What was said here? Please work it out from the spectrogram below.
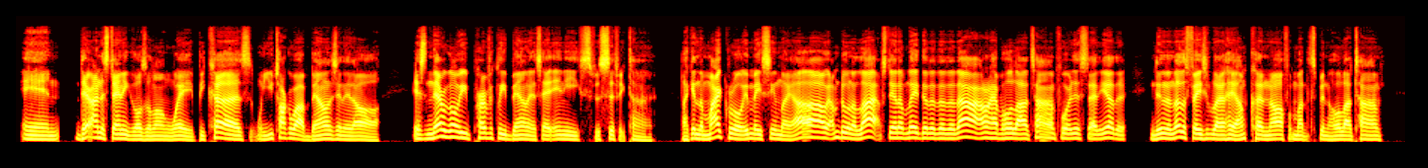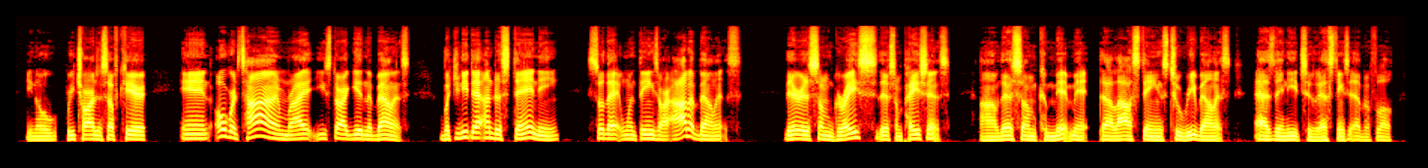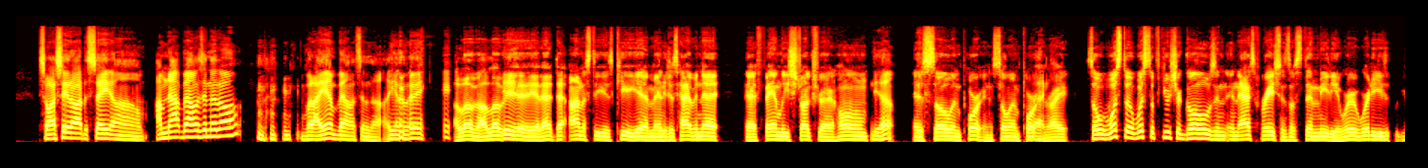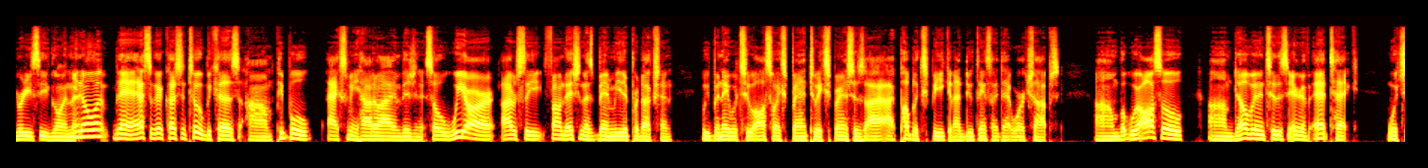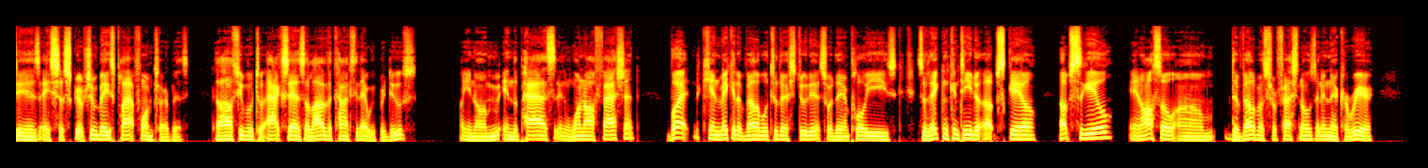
And their understanding goes a long way because when you talk about balancing it all, it's never going to be perfectly balanced at any specific time. Like in the micro, it may seem like, oh, I'm doing a lot. I'm staying up late, da da da da da. I don't have a whole lot of time for this, that, and the other. And then another phase, you're like, hey, I'm cutting off. I'm about to spend a whole lot of time, you know, recharging self care. And over time, right, you start getting the balance. But you need that understanding so that when things are out of balance, there is some grace, there's some patience, um, there's some commitment that allows things to rebalance as they need to, as things ebb and flow. So I say it all to say, um, I'm not balancing it all, but I am balancing it all. You know what I mean? I love it. I love it. Yeah. Yeah, yeah. That that honesty is key. Yeah, man. Just having that that family structure at home Yeah. Is so important. So important, Facts. right? So what's the what's the future goals and, and aspirations of STEMedia? Where where do you where do you see going next? You know what? Yeah, that's a good question too, because um, people ask me how do I envision it. So we are obviously foundation has been media production. We've been able to also expand to experiences. I, I public speak and I do things like that, workshops. Um, but we're also um, delving into this area of ed tech, which is a subscription based platform service allows people to access a lot of the content that we produce, you know, in the past in one off fashion, but can make it available to their students or their employees so they can continue to upscale, upskill, and also um, develop as professionals and in their career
